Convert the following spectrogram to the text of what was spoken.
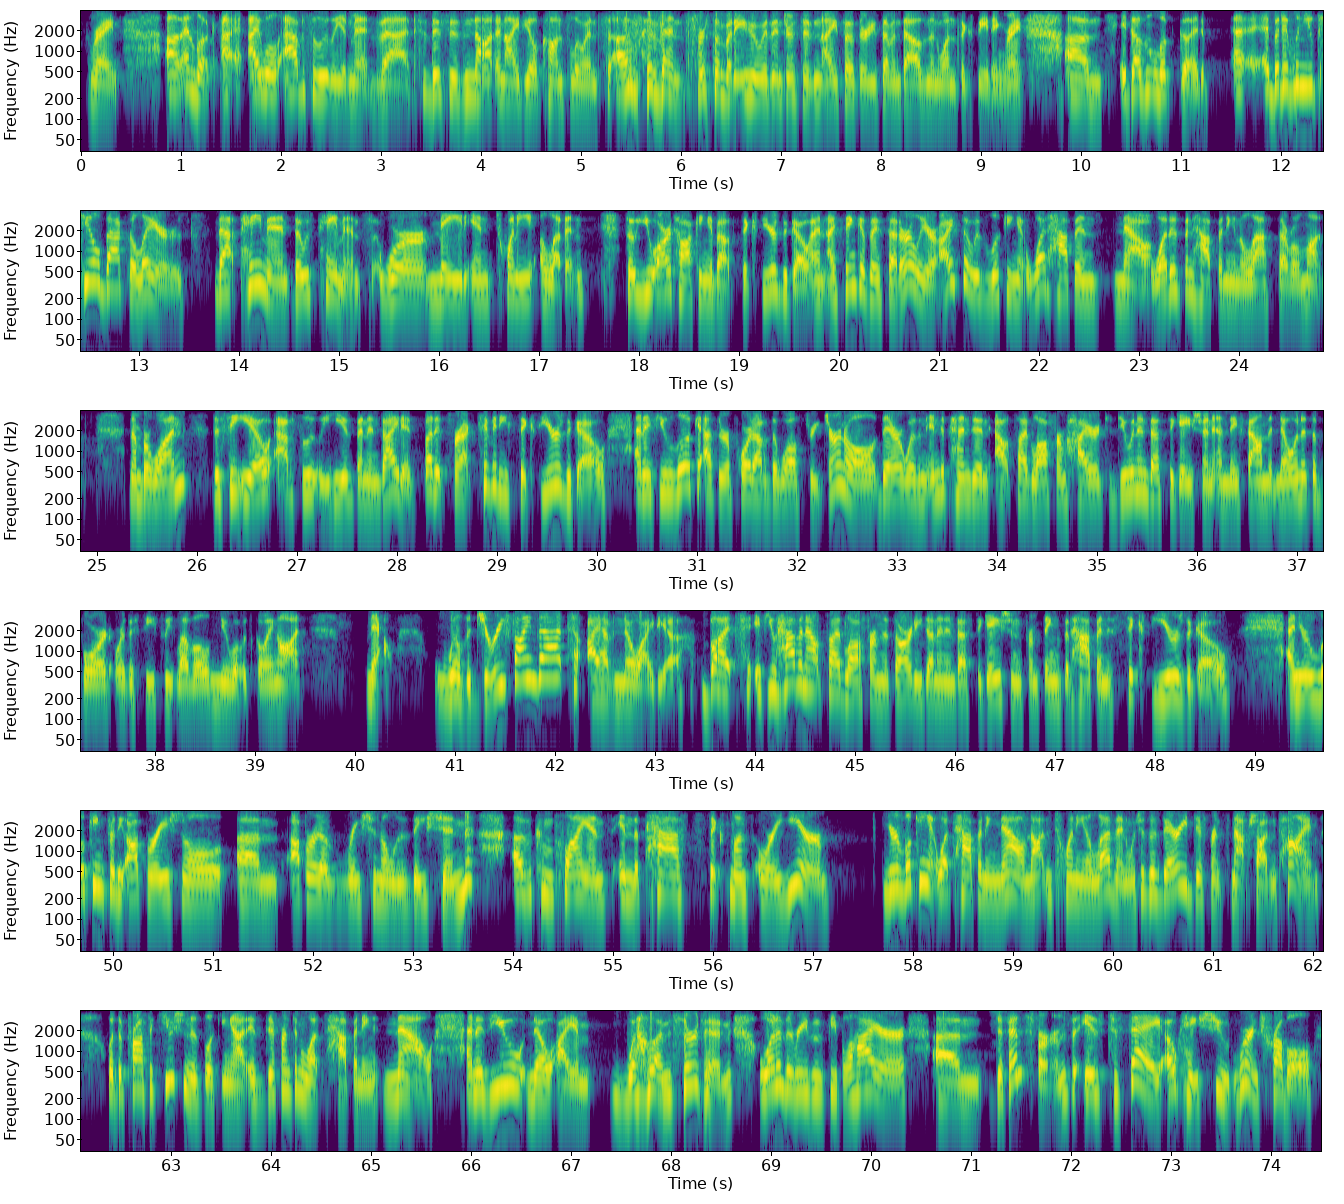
Right. Uh, and look, I, I, will absolutely admit that this is not an ideal confluence of events for somebody who is interested in ISO 37001 succeeding, right? Um, it doesn't look good. Uh, uh, but if, when you peel back the layers, that payment, those payments were made in 2011. So you are talking about six years ago. And I think, as I said earlier, ISO is looking at what happens now, what has been happening in the last several months. Number one, the CEO, absolutely, he has been indicted, but it's for activity six years ago. And if you look at the report out of the Wall Street Journal, there was an independent outside law firm hired to do an investigation, and they found that no one at the board or the C suite level knew what was going on. Now, Will the jury find that? I have no idea. But if you have an outside law firm that's already done an investigation from things that happened six years ago, and you're looking for the operational um, operationalization of compliance in the past six months or a year, you're looking at what's happening now, not in 2011, which is a very different snapshot in time. What the prosecution is looking at is different than what's happening now. And as you know, I am, well, I'm certain one of the reasons people hire um, defense firms is to say, okay, shoot, we're in trouble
